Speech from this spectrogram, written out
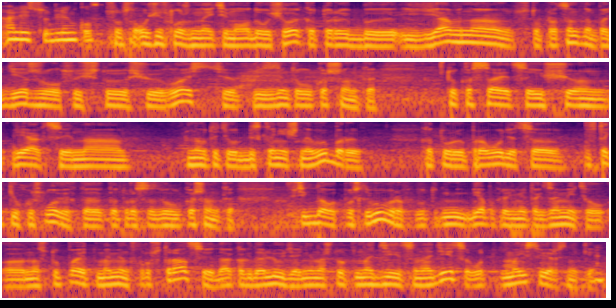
Алису Длинков. Собственно, очень сложно найти молодого человека, который бы явно, стопроцентно поддерживал существующую власть президента Лукашенко. Что касается еще реакции на, на вот эти вот бесконечные выборы, которые проводятся в таких условиях, которые создал Лукашенко. Всегда вот после выборов, вот я, по крайней мере, так заметил, э, наступает момент фрустрации, да, когда люди, они на что-то надеются, надеются. Вот мои сверстники,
